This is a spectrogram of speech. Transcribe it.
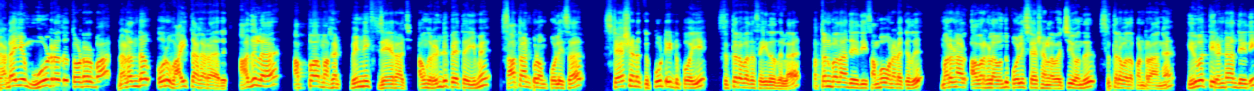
கடையை மூடுறது தொடர்பா நடந்த ஒரு வாய் தகராறு அதுல அப்பா மகன் வின்னிக்ஸ் ஜெயராஜ் அவங்க ரெண்டு பேர்த்தையுமே சாத்தான்குளம் போலீசார் ஸ்டேஷனுக்கு கூட்டிட்டு போய் சித்திரவதை செய்ததுல பத்தொன்பதாம் தேதி சம்பவம் நடக்குது. மறுநாள் அவர்களை வந்து போலீஸ் ஸ்டேஷன்ல வச்சு வந்து சித்திரவதை பண்றாங்க. இருபத்தி ரெண்டாம் தேதி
